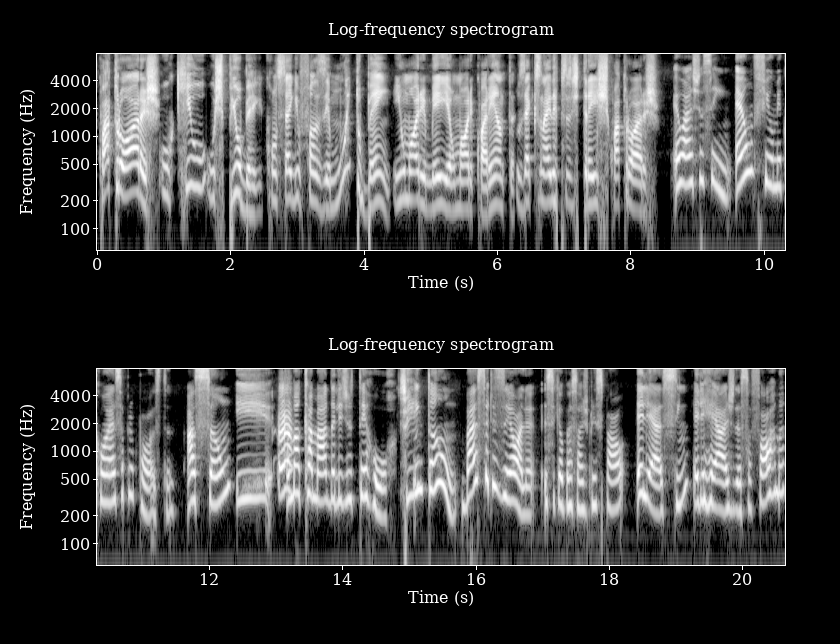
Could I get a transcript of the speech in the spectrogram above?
Quatro horas. O que o, o Spielberg consegue fazer muito bem em uma hora e meia, uma hora e quarenta, o Zack Snyder precisa de três, quatro horas. Eu acho assim, é um filme com essa proposta. Ação e É. uma camada ali de terror. Sim. Então, basta dizer, olha, esse aqui é o personagem principal, ele é assim, ele reage dessa forma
